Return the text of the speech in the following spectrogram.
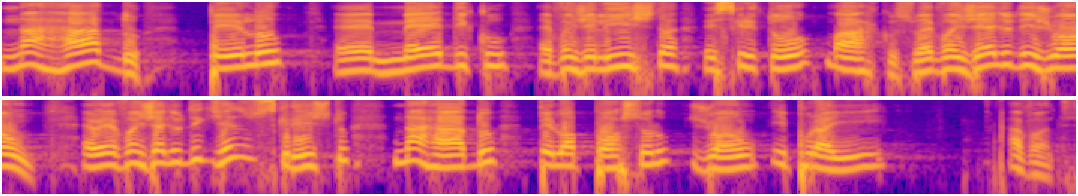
narrado pelo é, médico, evangelista, escritor Marcos. O Evangelho de João é o Evangelho de Jesus Cristo, narrado pelo apóstolo João, e por aí avante.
